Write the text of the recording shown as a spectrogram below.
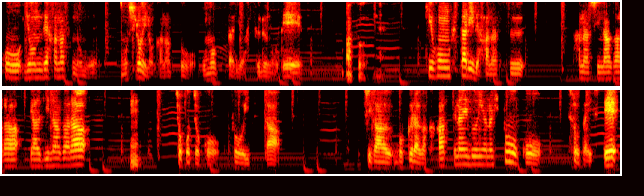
こう、呼んで話すのも面白いのかなと思ったりはするので、あ、そうだね。基本二人で話す、話しながら、やりながら、うんちょこちょこそういった違う僕らがかかってない分野の人をこう招待して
